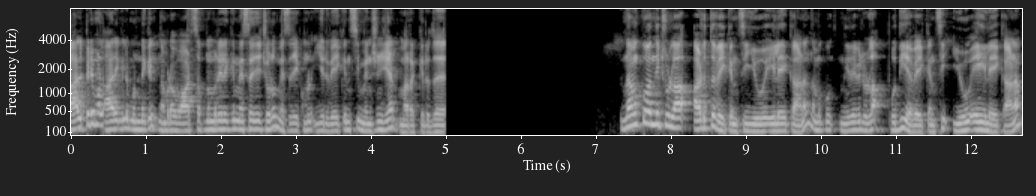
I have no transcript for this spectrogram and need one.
താല്പര്യമുള്ള ആരെങ്കിലും ഉണ്ടെങ്കിൽ നമ്മുടെ വാട്സപ്പ് നമ്പറിലേക്ക് മെസ്സേജ് അയച്ചോളൂ. മെസ്സേജ് അയക്കുമ്പോൾ ഈ ഒരു വേക്കൻസി മെൻഷൻ ചെയ്യാൻ മറക്കരുത്. നമുക്ക് വന്നിട്ടുള്ള അടുത്ത വേക്കൻസി യു എയിലേക്കാണ് നമുക്ക് നിലവിലുള്ള പുതിയ വേക്കൻസി യു എയിലേക്കാണ്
